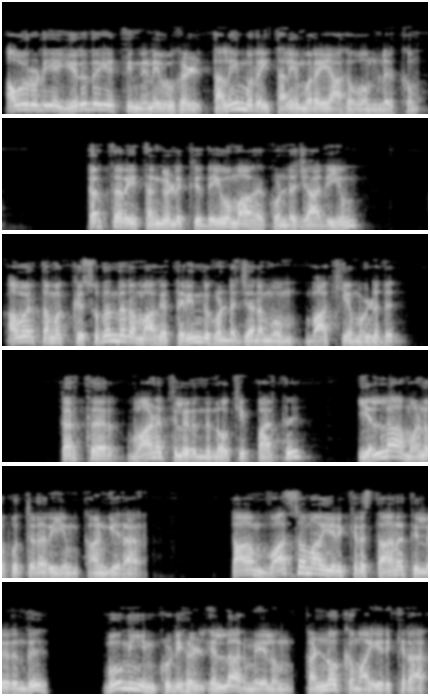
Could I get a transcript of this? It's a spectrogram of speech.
அவருடைய இருதயத்தின் நினைவுகள் தலைமுறை தலைமுறையாகவும் நிற்கும். கர்த்தரை தங்களுக்கு தெய்வமாக கொண்ட ஜாதியும் அவர் தமக்கு சுதந்திரமாக தெரிந்து கொண்ட ஜனமும் பாக்கியமுள்ளது. கர்த்தர் வானத்திலிருந்து நோக்கி பார்த்து எல்லா மனுபுத்திரரையும் காண்கிறார். தாம் வாசமாயிருக்கிற ஸ்தானத்திலிருந்து பூமியின் குடிகள் எல்லார் மேலும் கண்ணோக்கமாயிருக்கிறார்.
